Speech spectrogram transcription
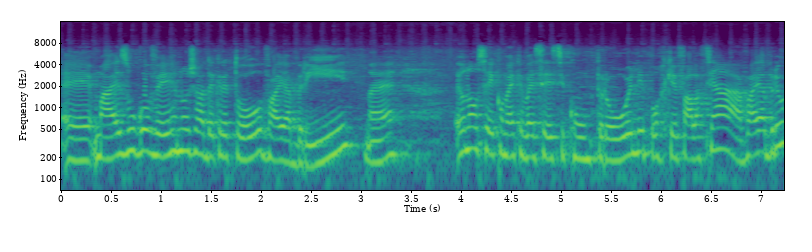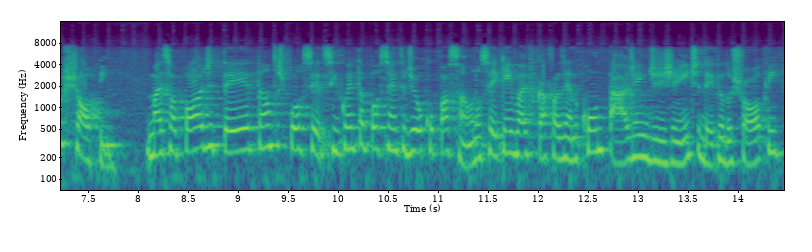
É, mas o governo já decretou, vai abrir, né? Eu não sei como é que vai ser esse controle, porque fala assim, ah, vai abrir o shopping, mas só pode ter tantos por cento, 50% de ocupação. Eu não sei quem vai ficar fazendo contagem de gente dentro do shopping.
